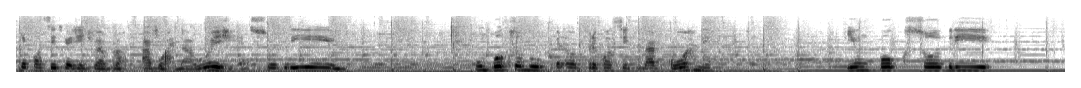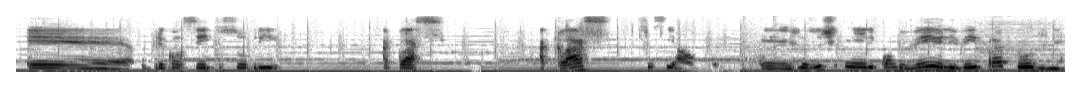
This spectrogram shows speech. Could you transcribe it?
preconceito que a gente vai abordar hoje é sobre um pouco sobre o preconceito da cor, né? E um pouco sobre é, o preconceito sobre a classe, a classe social. É, Jesus, ele quando veio, ele veio para todos, né?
